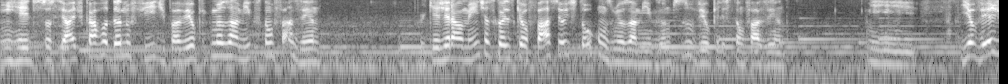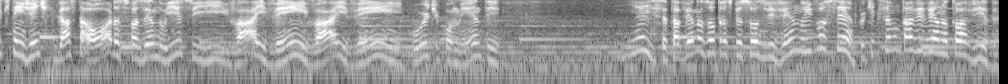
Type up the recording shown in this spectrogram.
em rede social e ficar rodando feed para ver o que, que meus amigos estão fazendo. Porque geralmente as coisas que eu faço eu estou com os meus amigos, eu não preciso ver o que eles estão fazendo. E, e eu vejo que tem gente que gasta horas fazendo isso e vai e vem, e vai e vem, e curte, comenta. E, e aí, você tá vendo as outras pessoas vivendo e você? Por que, que você não tá vivendo a tua vida?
